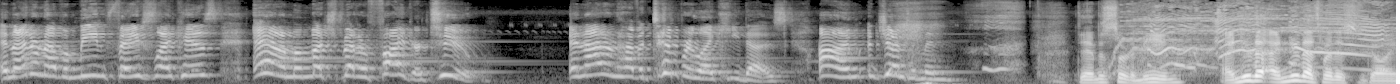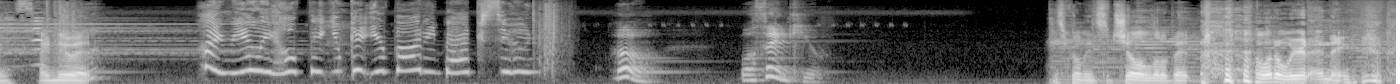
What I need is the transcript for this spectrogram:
and I don't have a mean face like his, and I'm a much better fighter, too. And I don't have a temper like he does. I'm a gentleman. Damn, this is sort of mean. I knew that. I knew that's where this was going. I knew it. This girl needs to chill a little bit. what a weird ending.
